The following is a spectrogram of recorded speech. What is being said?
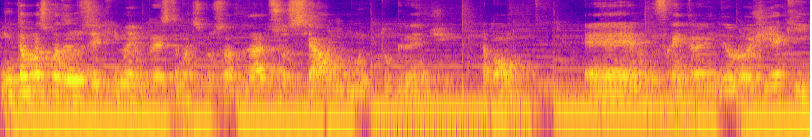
Então nós podemos dizer que uma empresa tem uma responsabilidade social muito grande, tá bom? É, eu não vou ficar entrando em ideologia aqui,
